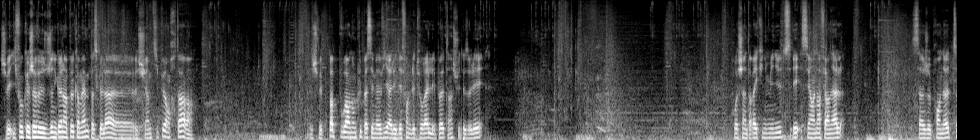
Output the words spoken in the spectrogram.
Je vais, il faut que je jungle un peu quand même parce que là euh, je suis un petit peu en retard. Je vais pas pouvoir non plus passer ma vie à aller défendre les tourelles les potes, hein, je suis désolé. Prochain Drake une minute et c'est un infernal. Ça je prends note.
